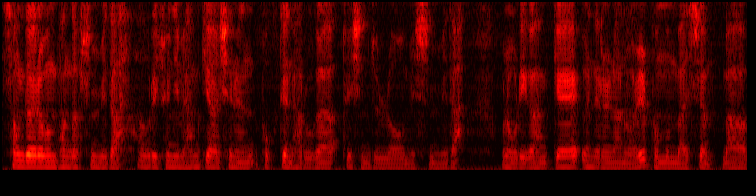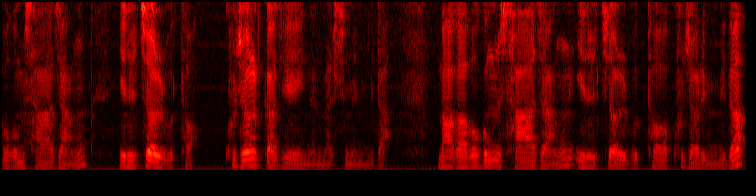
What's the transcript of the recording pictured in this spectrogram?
성도 여러분 반갑습니다. 우리 주님이 함께 하시는 복된 하루가 되신 줄로 믿습니다. 오늘 우리가 함께 은혜를 나눌 본문 말씀 마가복음 4장 1절부터 9절까지에 있는 말씀입니다. 마가복음 4장 1절부터 9절입니다.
